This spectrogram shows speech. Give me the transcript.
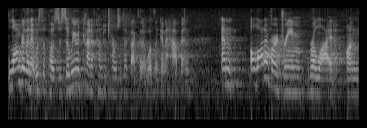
longer than it was supposed to. So we would kind of come to terms with the fact that it wasn't going to happen. And a lot of our dream relied on,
